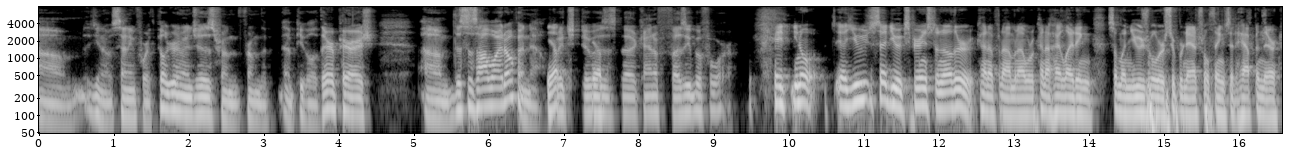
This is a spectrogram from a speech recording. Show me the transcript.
um, you know sending forth pilgrimages from from the uh, people of their parish. Um, this is all wide open now, yep. which it yep. was uh, kind of fuzzy before. Hey, you know, uh, you said you experienced another kind of phenomenon. We're kind of highlighting some unusual or supernatural things that happened there,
